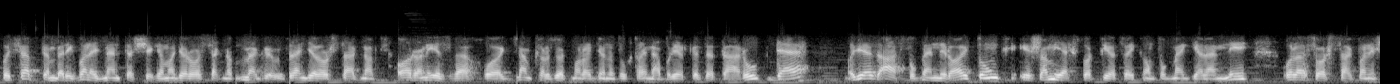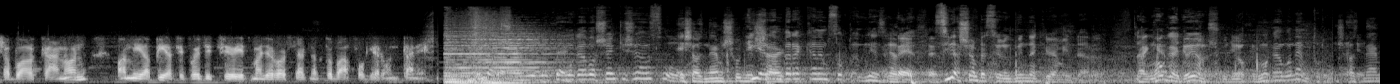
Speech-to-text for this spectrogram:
hogy szeptemberig van egy mentessége Magyarországnak, meg Lengyelországnak arra nézve, hogy nem öt maradjon az Ukrajnából érkezett áru, de hogy ez át fog menni rajtunk, és a mi exportpiacaikon fog megjelenni Olaszországban és a Balkánon, ami a piaci pozícióit Magyarországnak tovább fogja rontani akkor magában senki sem szól. És az nem súnyiság? Ilyen emberekkel nem szoktam. Nézzük, ja, szívesen beszélünk mindenkivel mindenről. De maga egy olyan súnyolok, hogy magában nem tudunk. És az nem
